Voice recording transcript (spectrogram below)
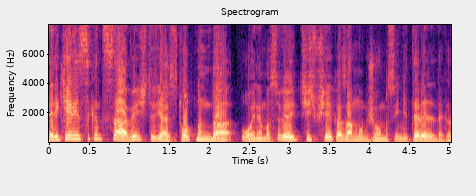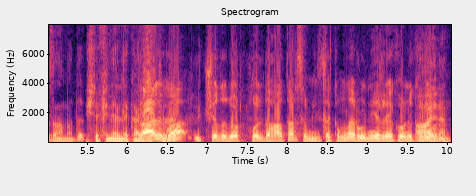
Harry Kane'in sıkıntısı abi işte yani Tottenham'da oynaması ve hiçbir şey kazanmamış olması. İngiltere'yle de kazanamadı. İşte finali de kaybettiler. Galiba 3 ya da 4 gol daha atarsa milli takımlar Rooney'in rekorunu kırıyor. Aynen,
